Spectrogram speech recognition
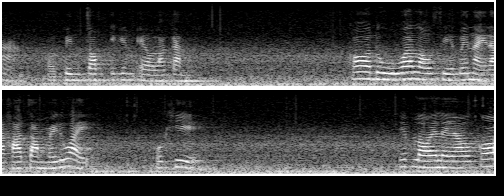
อะเราเป็น job XML ล้วกัน ก็ดูว่าเราเซฟไว้ไหนนะคะจำไว้ด้วย โอเค เรียบร้อยแล้วก็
